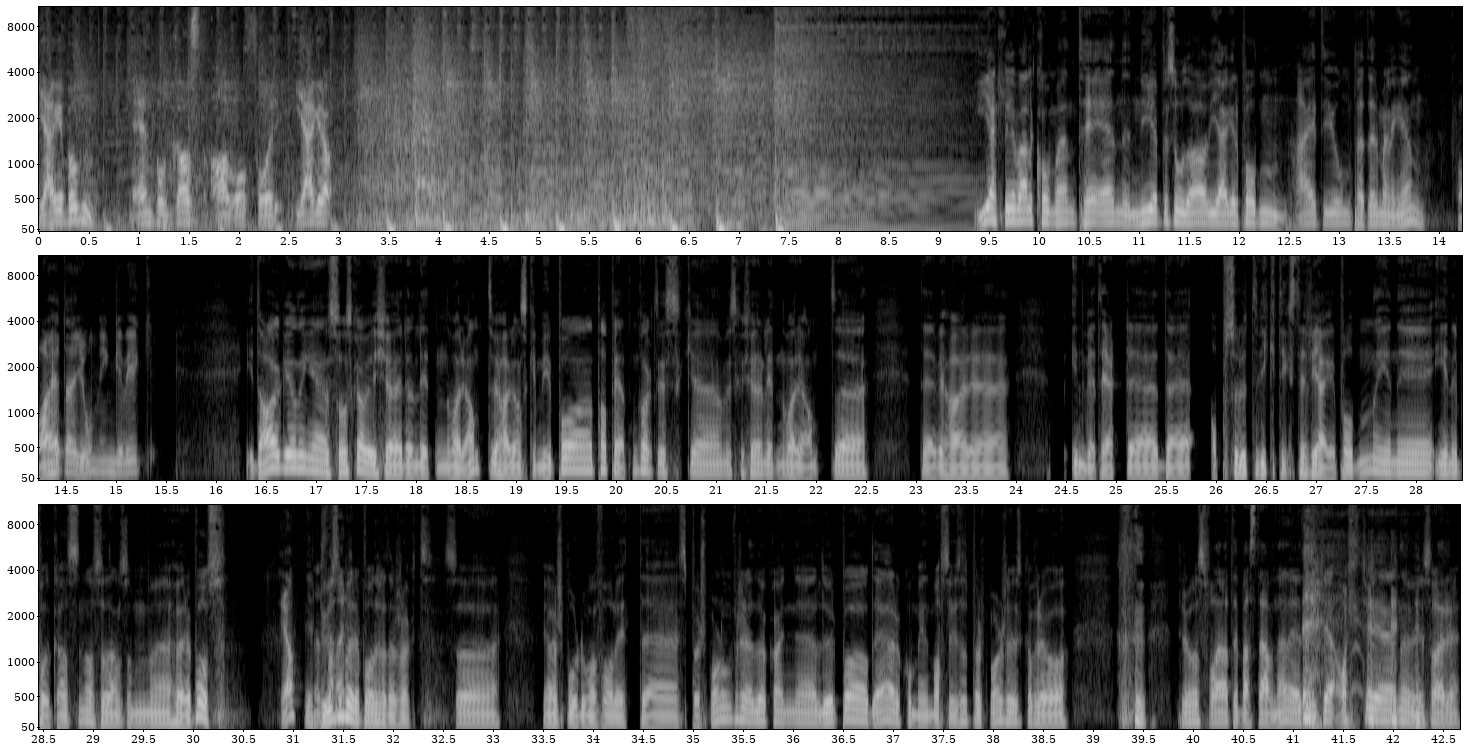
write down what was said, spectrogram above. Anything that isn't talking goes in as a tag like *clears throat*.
Jegerpodden, en podkast av og for jegere. Hjertelig velkommen til en ny episode av Jegerpodden. Jeg heter Jon Petter Meldingen. Og jeg heter Jon Ingevik. I dag Jon Inge, så skal vi kjøre en liten variant. Vi har ganske mye på tapeten, faktisk. Eh, Vi skal kjøre en liten variant eh, der vi har eh, invitert eh, det absolutt viktigste for Jegerpodden inn i, inn i podkasten, også dem som eh, hører på oss. Ja, Det er du som hører på oss, rett og slett. Så vi har spurt om å få litt eh, spørsmål om forskjellig du kan eh, lure på. og Det har kommet inn massevis av spørsmål, så vi skal prøve å, *laughs* prøve å svare etter beste evne. Det er ikke alt vi nødvendigvis har,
